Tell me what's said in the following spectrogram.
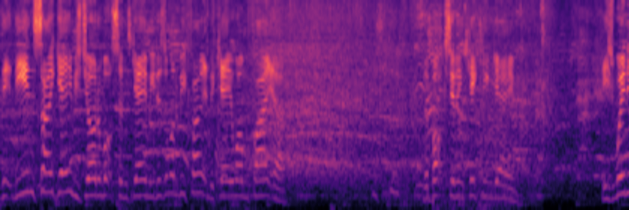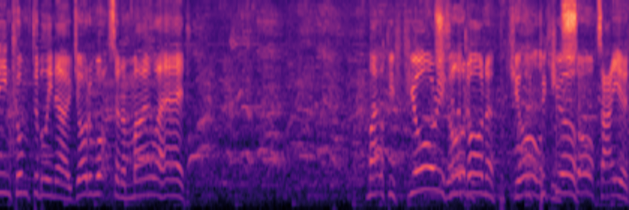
The, the inside game is Jordan Watson's game. He doesn't want to be fighting the K1 fighter. The boxing and kicking game. He's winning comfortably now. Jordan Watson a mile ahead. Mike looking furious in the corner. Pure looking Pikeur. so tired,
